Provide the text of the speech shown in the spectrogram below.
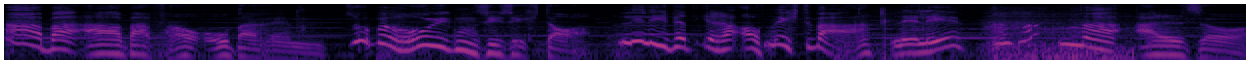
Aber, aber, Frau Oberin, so beruhigen Sie sich doch. Lilly wird Ihre Auf... Nicht wahr, Lilly? Aha. Na also,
